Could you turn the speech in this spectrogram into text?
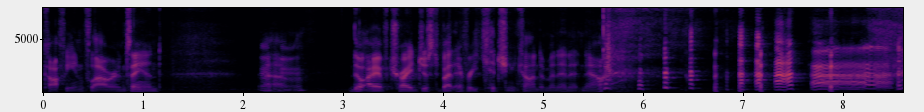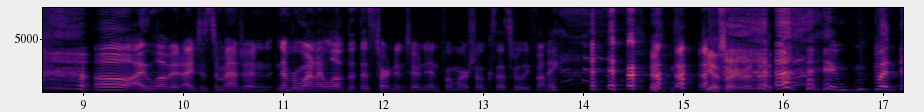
coffee and flour and sand. Um, though I have tried just about every kitchen condiment in it now. Oh, I love it. I just imagine. Number one, I love that this turned into an infomercial because that's really funny. yeah, sorry about that. but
